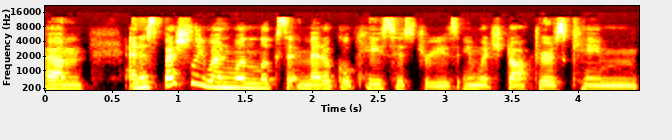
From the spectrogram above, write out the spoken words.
Um, and especially when one looks at medical case histories in which doctors came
